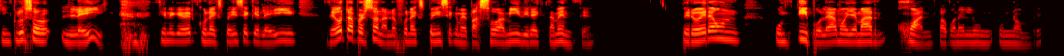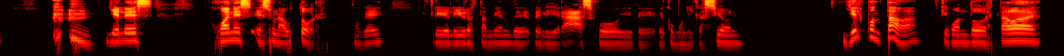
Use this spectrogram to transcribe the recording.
incluso leí, tiene que ver con una experiencia que leí de otra persona, no fue una experiencia que me pasó a mí directamente, pero era un, tipo, le vamos a llamar Juan, para ponerle un, nombre. y él es, Juan es, es un autor, ¿ok? Escribe libros también de, liderazgo y de, comunicación. Y él contaba que cuando estaba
